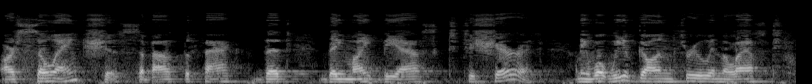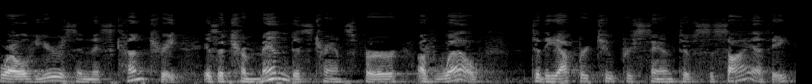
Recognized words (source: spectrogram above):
are so anxious about the fact that they might be asked to share it. I mean, what we've gone through in the last 12 years in this country is a tremendous transfer of wealth to the upper 2% of society.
